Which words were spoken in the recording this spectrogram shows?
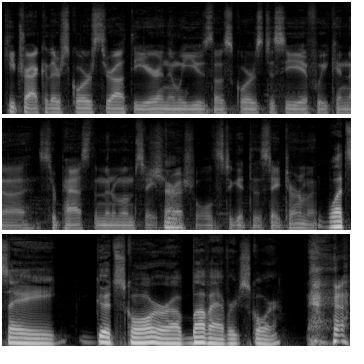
keep track of their scores throughout the year, and then we use those scores to see if we can uh, surpass the minimum state Sure. thresholds to get to the state tournament. What's a good score or above average score? I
